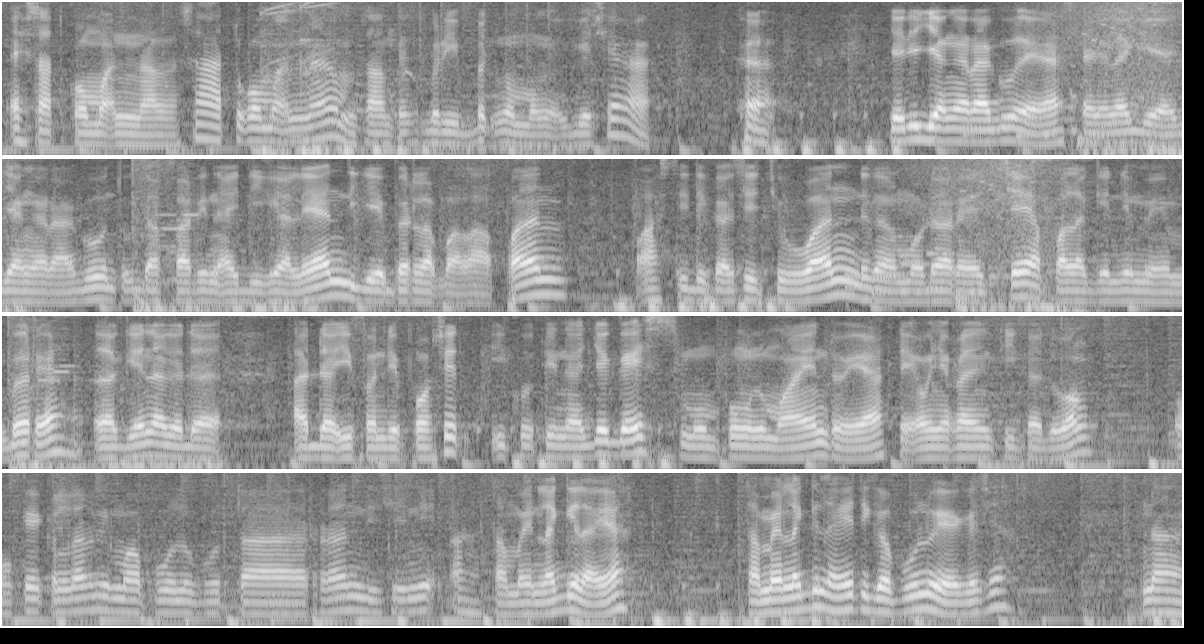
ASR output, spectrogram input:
eh 1,0 1,6 sampai beribet ngomongnya guys ya jadi jangan ragu ya sekali lagi ya jangan ragu untuk daftarin ID kalian di Geber 88 pasti dikasih cuan dengan modal receh apalagi ini member ya lagi lagi ada ada event deposit ikutin aja guys mumpung lumayan tuh ya TO nya kalian tiga doang. Oke kelar 50 putaran di sini. Ah tambahin lagi lah ya. Tambahin lagi lah ya 30 ya guys ya. Nah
